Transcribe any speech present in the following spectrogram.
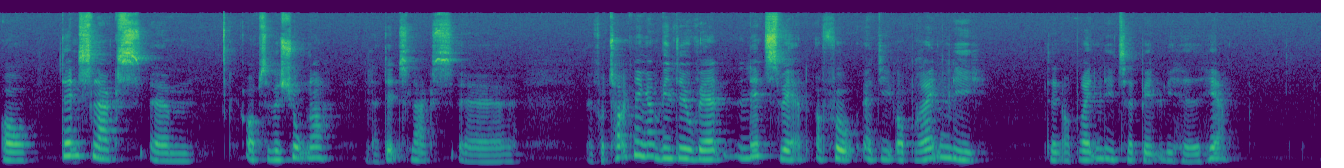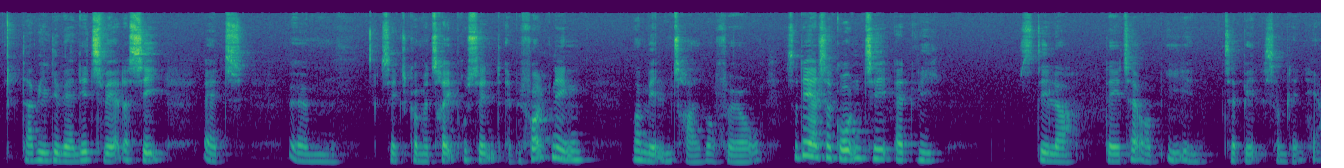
Og den slags øh, observationer, eller den slags øh, fortolkninger, ville det jo være lidt svært at få af de oprindelige, den oprindelige tabel, vi havde her. Der ville det være lidt svært at se, at øh, 6,3 procent af befolkningen var mellem 30 og 40 år. Så det er altså grunden til, at vi stiller data op i en tabel som den her.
